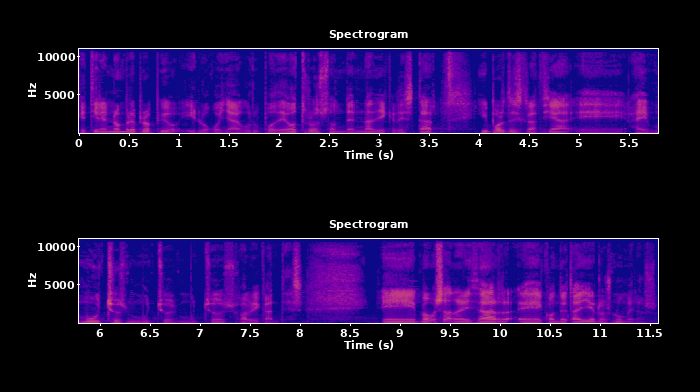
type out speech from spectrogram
que tienen nombre propio y luego ya grupo de otros donde nadie quiere estar y por desgracia eh, hay muchos, muchos, muchos fabricantes. Eh, vamos a analizar eh, con detalle los números.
